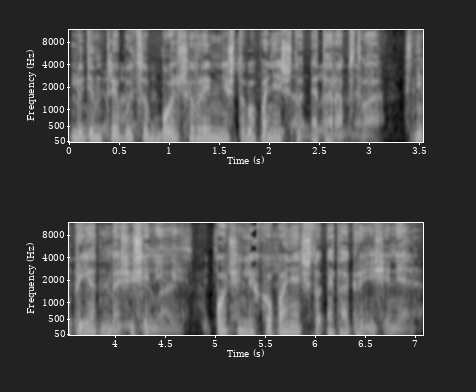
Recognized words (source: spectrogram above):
людям требуется больше времени, чтобы понять, что это рабство. С неприятными ощущениями очень легко понять, что это ограничение.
